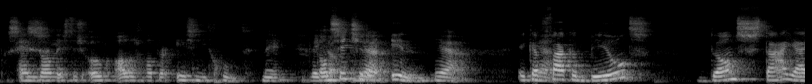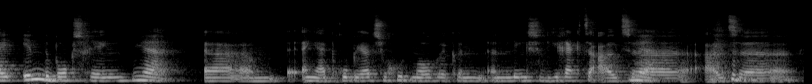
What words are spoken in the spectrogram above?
precies. En dan is dus ook alles wat er is niet goed. Nee, Weet dan je- zit je ja. erin. Ja, Ik heb Ja. vaak het beeld, dan sta jij in de boksring ja, ehm, en jij probeert zo goed mogelijk een, een linkse directe uit, Ja. uit eh,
